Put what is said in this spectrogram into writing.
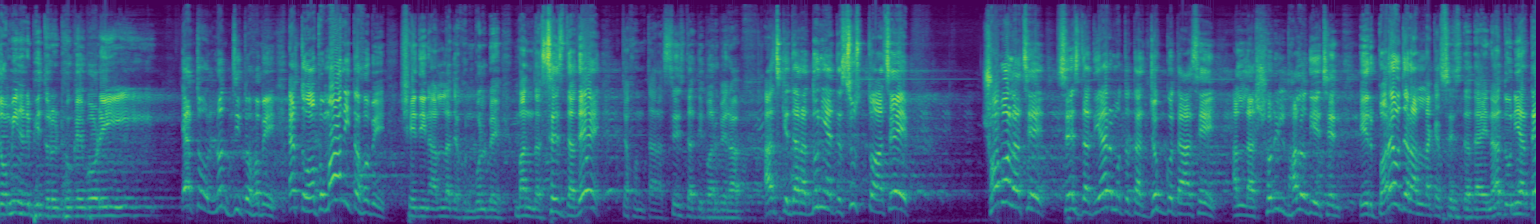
জমিনের ভিতরে ঢুকে পড়ি। এত লজ্জিত হবে, এত অপমানিত হবে। সেদিন আল্লাহ যখন বলবে, বান্দা সেজদা দে, তখন তারা সেজদা দিতে পারবে না। আজকে যারা দুনিয়াতে সুস্থ আছে সবল আছে, সেজদা দেওয়ার মতো তার যোগ্যতা আছে। আল্লাহ শরীর ভালো দিয়েছেন, এরপরেও যারা আল্লাহকে সেজদা দেয় না দুনিয়াতে,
